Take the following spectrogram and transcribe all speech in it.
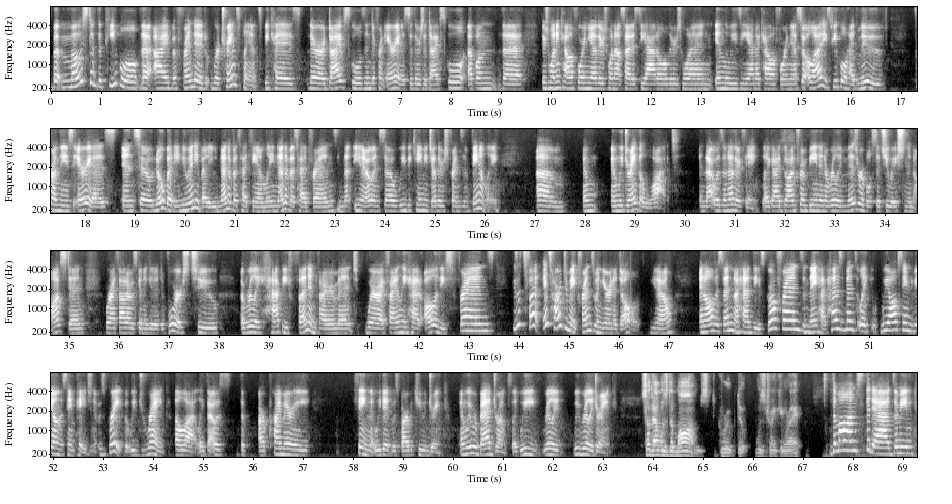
but most of the people that I befriended were transplants because there are dive schools in different areas. So there's a dive school up on the there's one in California, there's one outside of Seattle, there's one in Louisiana, California. So a lot of these people had moved from these areas and so nobody knew anybody. None of us had family, none of us had friends, you know, and so we became each other's friends and family. Um, and and we drank a lot and that was another thing. Like I'd gone from being in a really miserable situation in Austin where I thought I was going to get a divorce to a really happy, fun environment where I finally had all of these friends. Because it's fun. It's hard to make friends when you're an adult, you know? And all of a sudden I had these girlfriends and they had husbands. Like we all seemed to be on the same page and it was great, but we drank a lot. Like that was the our primary thing that we did was barbecue and drink and we were bad drunks. Like we really, we really drank. So that was the moms group that was drinking, right? The moms, the dads. I mean,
